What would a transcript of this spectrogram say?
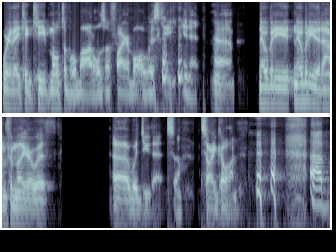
where they could keep multiple bottles of Fireball whiskey in it. Uh, nobody nobody that I'm familiar with uh, would do that. So sorry, go on. Um,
